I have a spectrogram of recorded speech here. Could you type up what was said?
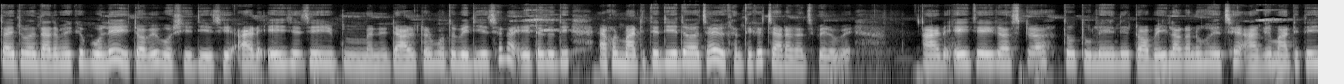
তাই তোমার দাদাভাইকে বলে এই টবে বসিয়ে দিয়েছি। আর এই যে যেই মানে ডালটার মতো বেরিয়েছে না, এটা যদি এখন মাটিতে দিয়ে দেওয়া যায়, ওইখান থেকে চারা গাছ বেরোবে। আর এই যে এই গাছটা তো তুলে এনে টবেই লাগানো হয়েছে। আগে মাটিতেই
